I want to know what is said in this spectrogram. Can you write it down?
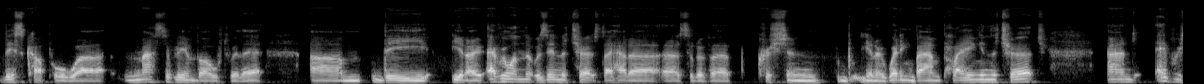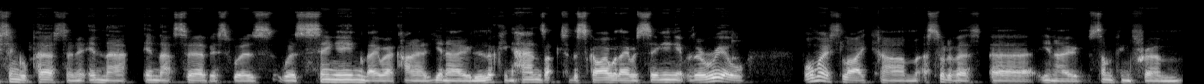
this couple were massively involved with it. Um, the you know everyone that was in the church they had a, a sort of a Christian you know wedding band playing in the church and every single person in that in that service was was singing. They were kind of you know looking hands up to the sky where they were singing. It was a real almost like um, a sort of a uh, you know something from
